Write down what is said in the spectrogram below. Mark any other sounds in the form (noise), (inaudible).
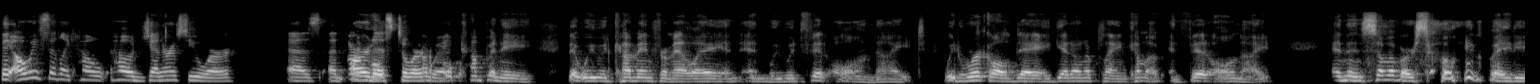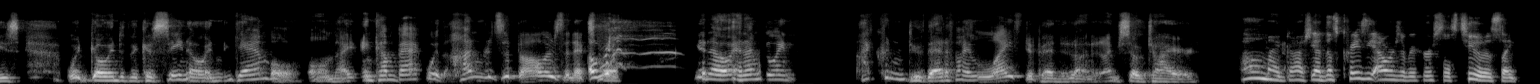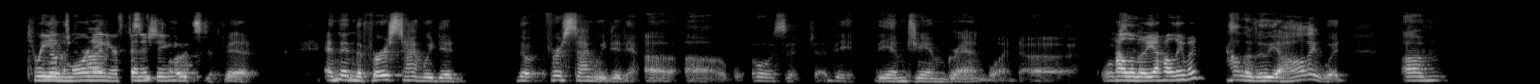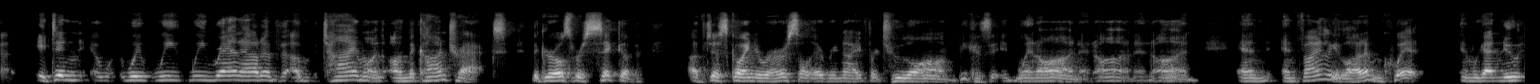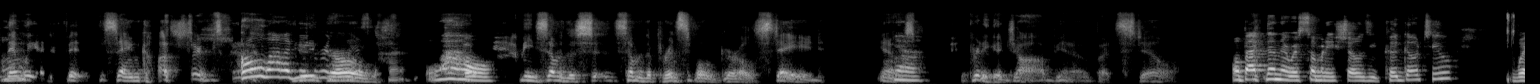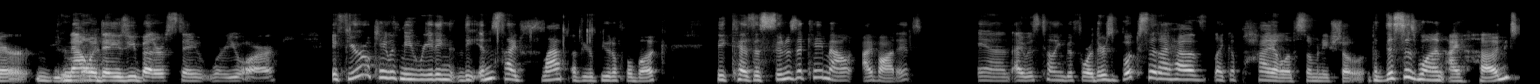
They always said like how how generous you were as an our artist whole, to work with. company that we would come in from la and and we would fit all night. We'd work all day get on a plane come up and fit all night and then some of our (laughs) sewing ladies would go into the casino and gamble all night and come back with hundreds of dollars the next oh, morning. you know, and I'm going, I couldn't do that if my life depended on it. I'm so tired. Oh my gosh. Yeah, those crazy hours of rehearsals too. It's like three in the morning, you're finishing. To fit. And then the first time we did the first time we did uh uh what was it? The the MGM Grand one. Uh Hallelujah Hollywood. Hallelujah Hollywood. Um, it didn't. We we we ran out of, of time on on the contracts. The girls were sick of of just going to rehearsal every night for too long because it went on and on and on. And and finally, a lot of them quit, and we got new. Oh. Then we had to fit the same (laughs) costumes. Oh wow! Never girls. Wow. Oh, I mean, some of the some of the principal girls stayed. You know, yeah pretty good job, you know, but still. Well, back then there was so many shows you could go to where you're nowadays right. you better stay where you are. If you're okay with me reading the inside flap of your beautiful book, because as soon as it came out, I bought it. And I was telling before, there's books that I have like a pile of so many shows, but this is one I hugged.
